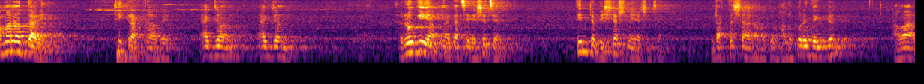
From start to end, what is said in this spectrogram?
আমানতদারি ঠিক রাখতে হবে। একজন একজন রোগী আপনার কাছে এসেছেন, তিনটা বিশ্বাস নিয়ে এসেছেন। ডাক্তার সাহেব আমাকে ভালো করে দেখবেন, আমার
